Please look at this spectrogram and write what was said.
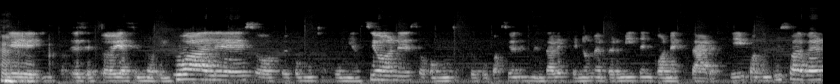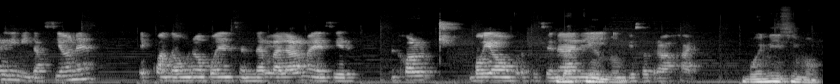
Eh, entonces estoy haciendo rituales o estoy con muchas rumiaciones o con muchas preocupaciones mentales que no me permiten conectar. ¿sí? Cuando empiezo a ver limitaciones es cuando uno puede encender la alarma y decir, mejor voy a un profesional y empiezo a trabajar. Buenísimo.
